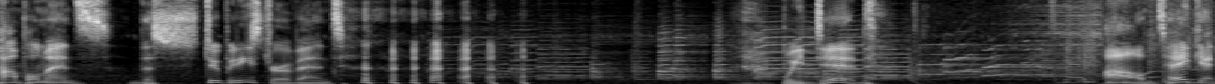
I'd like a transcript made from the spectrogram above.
complements the stupid Easter event. we did. I'll take it.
